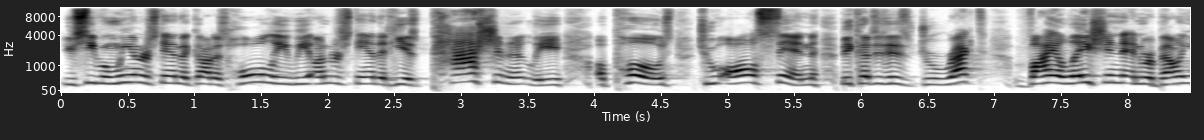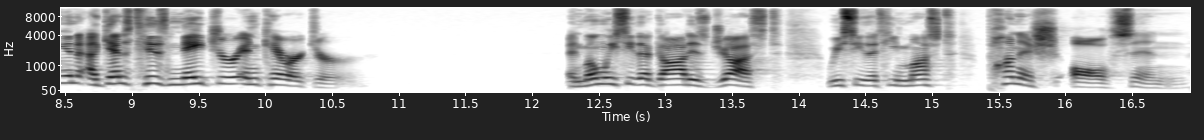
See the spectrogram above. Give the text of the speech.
You see, when we understand that God is holy, we understand that He is passionately opposed to all sin because it is direct violation and rebellion against His nature and character. And when we see that God is just, we see that He must punish all sin.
